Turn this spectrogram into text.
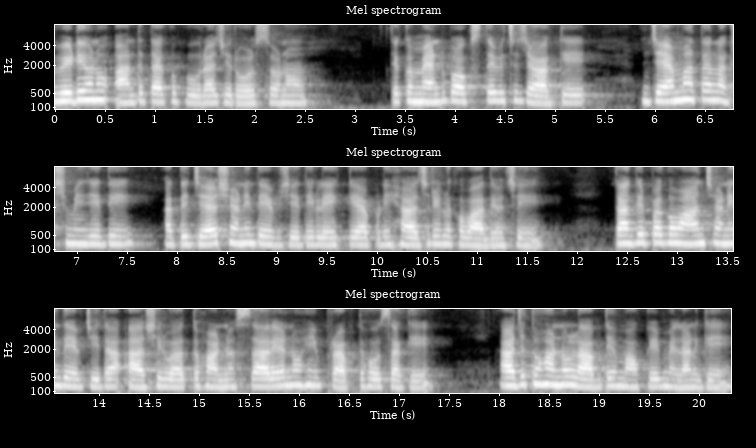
ਵੀਡੀਓ ਨੂੰ ਅੰਤ ਤੱਕ ਪੂਰਾ ਜ਼ਰੂਰ ਸੁਣੋ ਤੇ ਕਮੈਂਟ ਬਾਕਸ ਦੇ ਵਿੱਚ ਜਾ ਕੇ ਜੈ ਮਾਤਾ ਲక్ష్ਮੀ ਜੀ ਦੀ ਅਤੇ ਜੈ ਸ਼ਨੀ ਦੇਵ ਜੀ ਦੀ ਲਿਖ ਕੇ ਆਪਣੀ ਹਾਜ਼ਰੀ ਲਗਵਾ ਦਿਓ ਜੀ। ਤਾਂ ਕਿ ਭਗਵਾਨ ਸ਼ਨੀ ਦੇਵ ਜੀ ਦਾ ਆਸ਼ੀਰਵਾਦ ਤੁਹਾਨੂੰ ਸਾਰਿਆਂ ਨੂੰ ਹੀ ਪ੍ਰਾਪਤ ਹੋ ਸਕੇ। ਅੱਜ ਤੁਹਾਨੂੰ ਲਾਭ ਦੇ ਮੌਕੇ ਮਿਲਣਗੇ।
